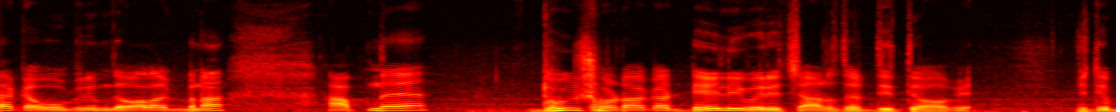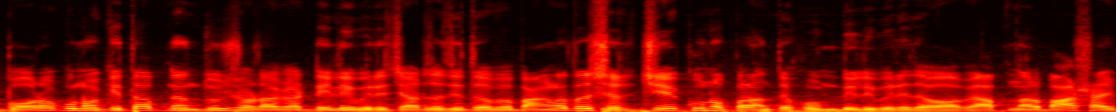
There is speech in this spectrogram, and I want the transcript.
টাকা অগ্রিম দেওয়া লাগবে না। আপনি দুইশো টাকা ডেলিভারি চার্জের দিতে হবে। যদি বড় কোনো কিতাব নেন, দুইশো টাকা ডেলিভারি চার্জার দিতে হবে। বাংলাদেশের যে কোনো প্রান্তে হোম ডেলিভারি দেওয়া হবে। আপনার বাসায়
